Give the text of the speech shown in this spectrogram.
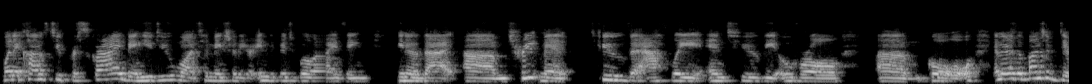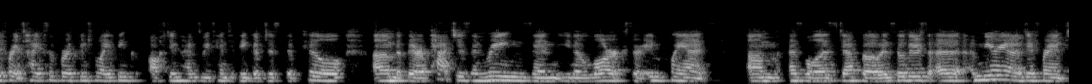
when it comes to prescribing, you do want to make sure that you're individualizing, you know, that um, treatment to the athlete and to the overall um, goal. And there's a bunch of different types of birth control. I think oftentimes we tend to think of just the pill, um, but there are patches and rings and, you know, LARCs or implants. Um, as well as Depo. And so there's a, a myriad of different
